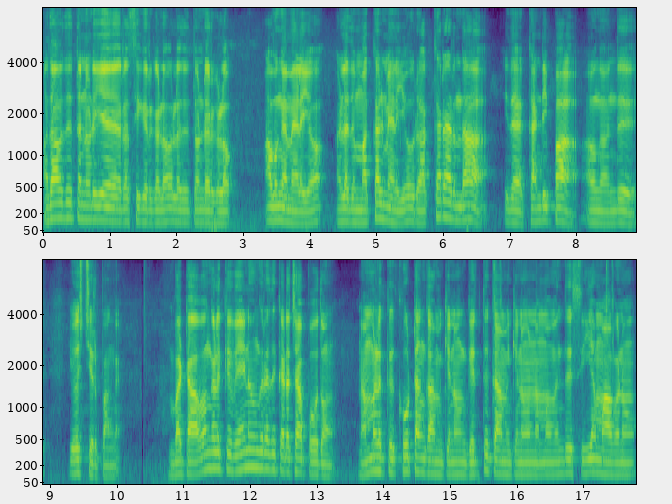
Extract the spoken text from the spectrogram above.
அதாவது தன்னுடைய ரசிகர்களோ அல்லது தொண்டர்களோ அவங்க மேலேயோ அல்லது மக்கள் மேலேயோ ஒரு அக்கறை இருந்தால் இதை கண்டிப்பாக அவங்க வந்து யோசிச்சிருப்பாங்க. பட் அவங்களுக்கு வேணுங்கிறது கிடைச்சா போதும். நம்மளுக்கு கூட்டம் காமிக்கணும் கெத்து காமிக்கணும் நம்ம வந்து சிஎம் ஆகணும்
